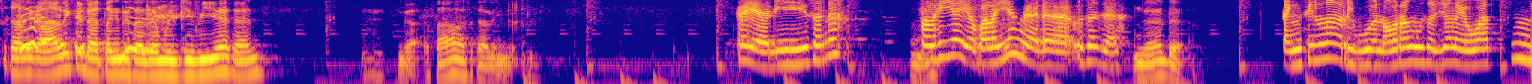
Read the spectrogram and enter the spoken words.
sekali-kali kan datangin ustazah mujibiyah kan. Nggak sama sekali nggak. Oh ya di sana? Palahia ya? Palahia nggak ada ustazah? Nggak ada. Tengsin lah ribuan orang ustazah lewat. Hmm.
